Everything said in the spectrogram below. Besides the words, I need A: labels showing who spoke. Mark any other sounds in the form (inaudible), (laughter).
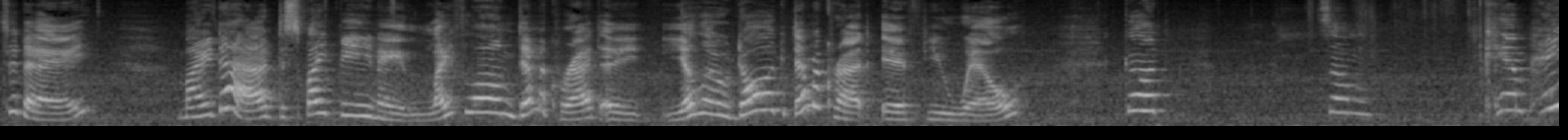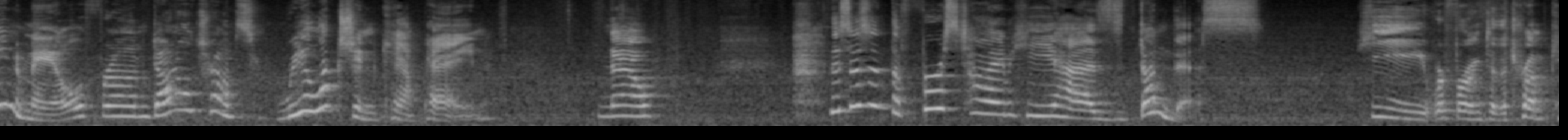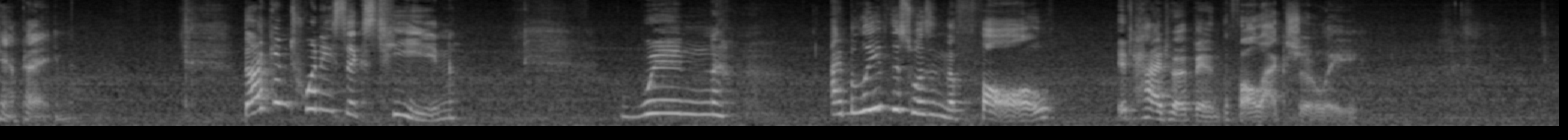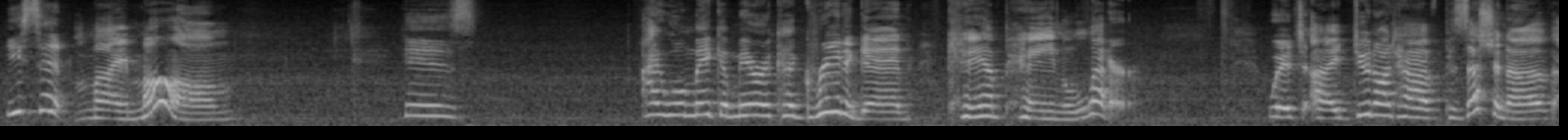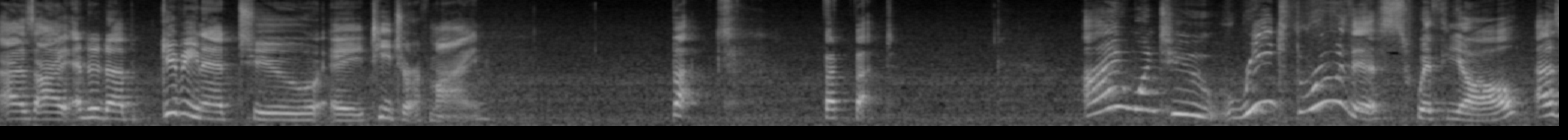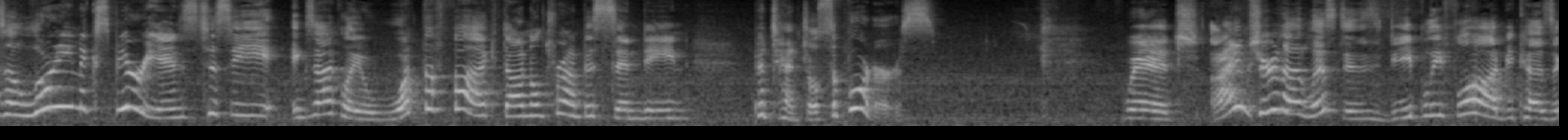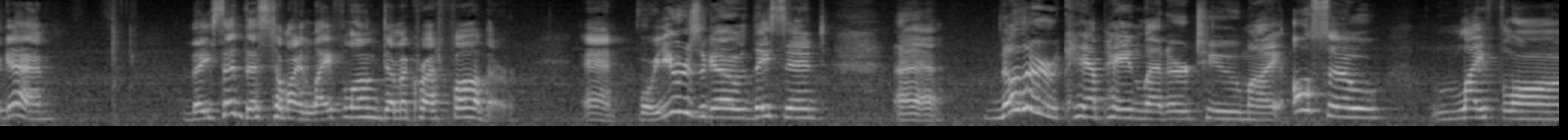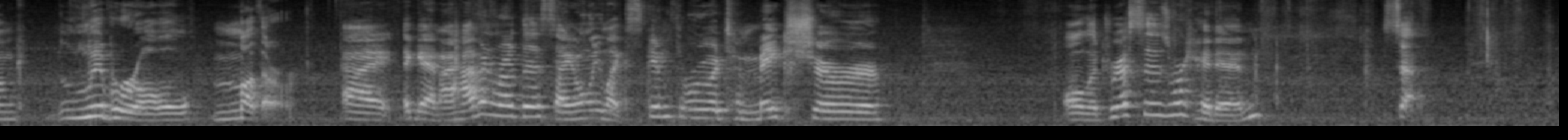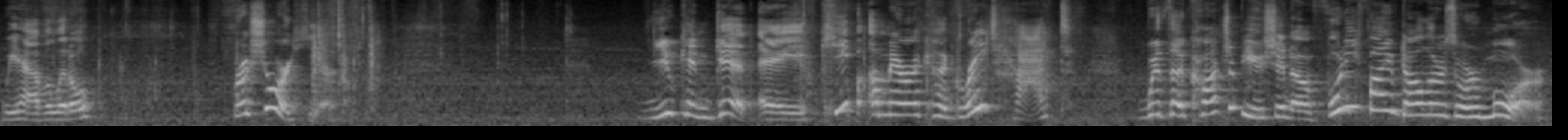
A: today, my dad, despite being a lifelong Democrat, a yellow dog Democrat, if you will, got some campaign mail from Donald Trump's re-election campaign. Now, this isn't the first time he has done this. He referring to the Trump campaign. Back in 2016, when I believe this was in the fall, it had to have been in the fall actually. He sent my mom his I Will Make America Great Again campaign letter, which I do not have possession of as I ended up giving it to a teacher of mine. But, but, but, I want to read through this with y'all as a learning experience to see exactly what the fuck Donald Trump is sending potential supporters. Which I'm sure that list is deeply flawed because, again, they sent this to my lifelong Democrat father. And four years ago, they sent uh, another campaign letter to my also lifelong liberal mother. I, again, I haven't read this, I only like skimmed through it to make sure all the addresses were hidden. So, we have a little brochure here. You can get a Keep America Great hat with a contribution of $45 or more,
